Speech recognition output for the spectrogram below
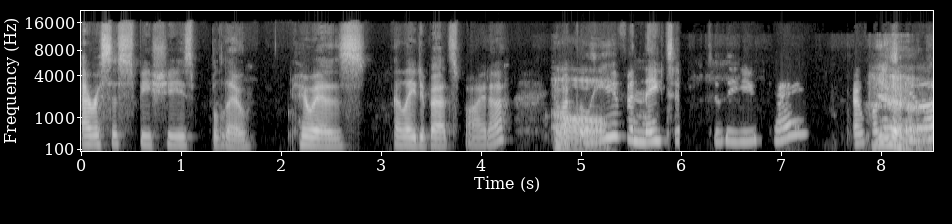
Eresus species blue, who is a ladybird spider, who I Aw. believe a native to the UK. I want to say that.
